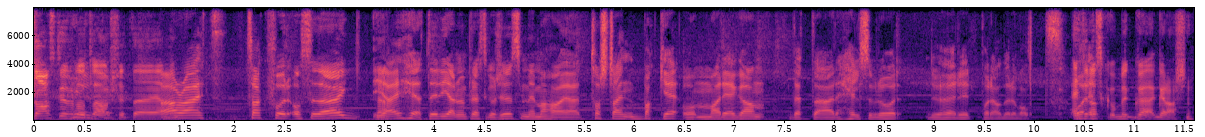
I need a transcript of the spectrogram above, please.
Da skal du få lov til å avslutte. All right. Takk for oss i dag. Jeg heter Gjermund Prestegårdshus. Med meg har jeg Torstein Bakke og Mariegan. Dette er Helsebror. Du hører på Radio Revolt. Etter oss kommer Ga- Garasjen.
